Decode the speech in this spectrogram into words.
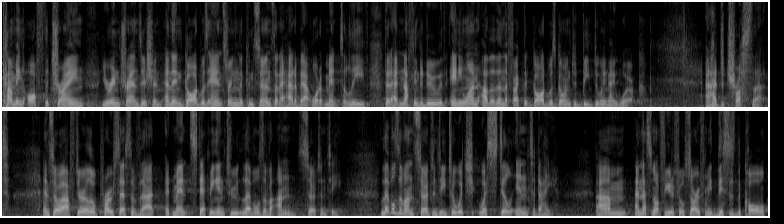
coming off the train, you're in transition. And then God was answering the concerns that I had about what it meant to leave, that had nothing to do with anyone other than the fact that God was going to be doing a work. I had to trust that. And so, after a little process of that, it meant stepping into levels of uncertainty. Levels of uncertainty to which we're still in today. Um, and that's not for you to feel sorry for me. This is the call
